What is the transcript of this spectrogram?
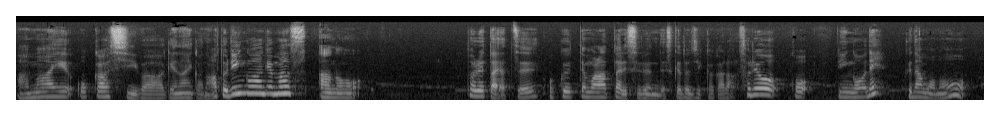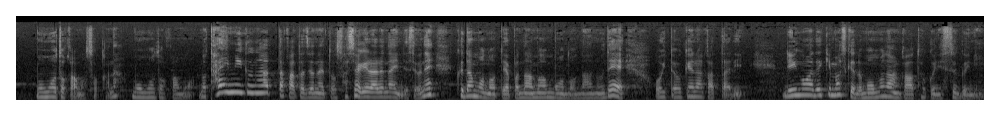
甘いお菓子はあげないかな。あとりんごあげます。あの取れたやつ送ってもらったりするんですけど実家から。それをこうりんごをね果物を桃とかもそうかな。桃とかものタイミングがあった方じゃないと差し上げられないんですよね。果物ってやっぱ生ものなので置いておけなかったり。りんごはできますけど桃なんかは特にすぐに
